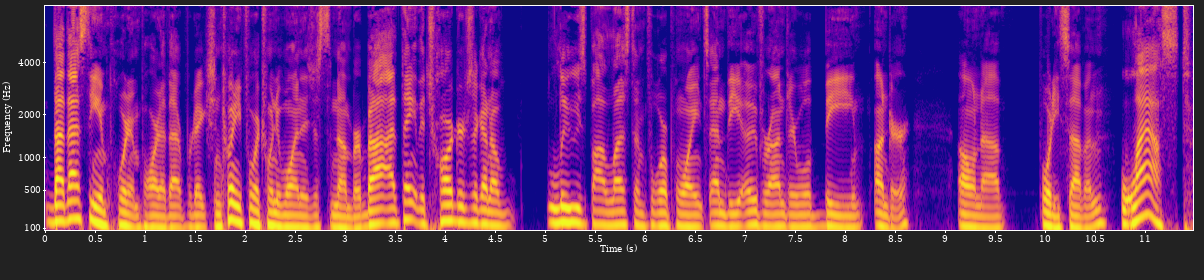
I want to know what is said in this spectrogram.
that that's the important part of that prediction. 24-21 is just a number, but I think the Chargers are going to lose by less than four points, and the over under will be under on uh, 47. Last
